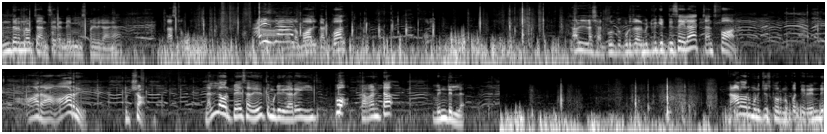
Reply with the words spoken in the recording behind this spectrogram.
ரெண்டு ரன் அவுட் சான்ஸ் ரெண்டையும் மிஸ் பண்ணியிருக்காங்க. லாஸ்ட் நல்ல பால் தட் பால் நல்ல ஷாட் குறுக்கு கொடுத்தாரு மிட் விக்கெட் திசையில் சான்ஸ் ஃபார் ஆறா ஆறு. குட் ஷாட் நல்ல ஒரு பேஸ் அதை எதிர்த்து முடியிருக்காரு இப்போ கரண்ட்டாக விண்டு இல்லை. நாலு ஓவர் முடிஞ்சு ஸ்கோர் முப்பத்தி ரெண்டு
